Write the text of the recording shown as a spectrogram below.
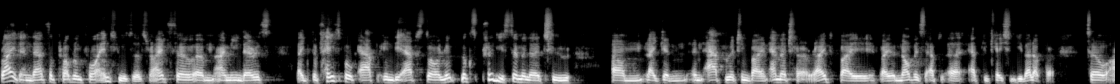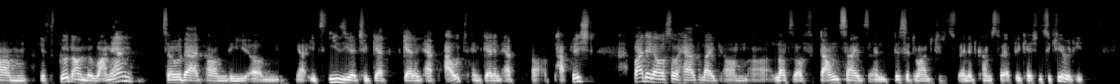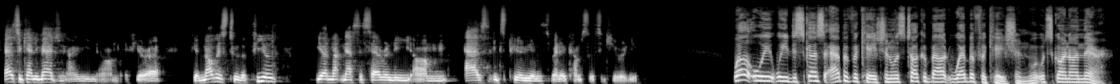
Right, and that's a problem for end users, right? So, um, I mean, there is like the Facebook app in the App Store look, looks pretty similar to um, like an, an app written by an amateur, right? By by a novice app, uh, application developer. So um, it's good on the one end, so that um, the um, yeah it's easier to get get an app out and get an app uh, published. But it also has like um, uh, lots of downsides and disadvantages when it comes to application security. As you can imagine i mean um, if you're a if you're novice to the field you're not necessarily um, as experienced when it comes to security. Well we, we discuss appification let's talk about webification. What's going on there?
